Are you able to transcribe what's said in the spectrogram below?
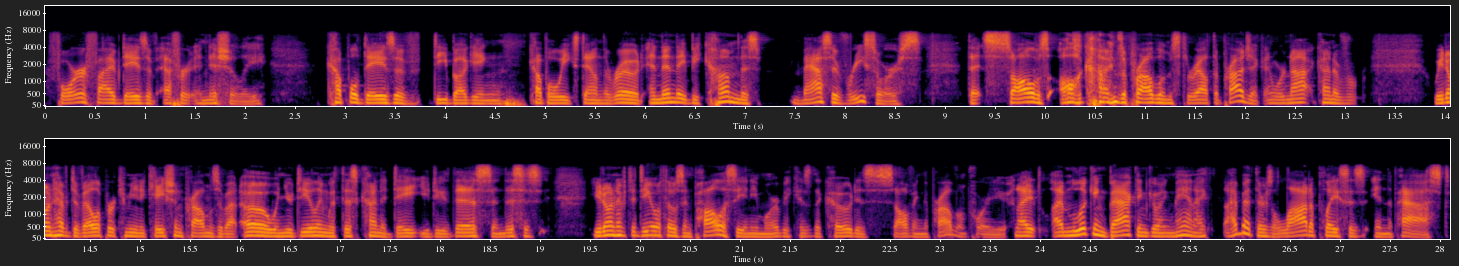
four or five days of effort initially, couple days of debugging, couple weeks down the road, and then they become this massive resource that solves all kinds of problems throughout the project. And we're not kind of we don't have developer communication problems about oh when you're dealing with this kind of date you do this and this is you don't have to deal with those in policy anymore because the code is solving the problem for you. And I I'm looking back and going, man, I I bet there's a lot of places in the past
